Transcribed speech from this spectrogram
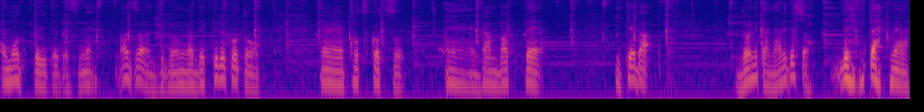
ー、思っていてですねまずは自分ができることを、えコツコツ、え頑張っていけばどうにかなるでしょでみたいな、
